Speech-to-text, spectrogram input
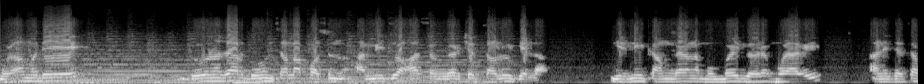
मुळामध्ये दोन हजार दोन सालापासून आम्ही जो हा संघर्ष चालू केला गिरणी कामगारांना मुंबईत घरं मिळावी आणि त्याचा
